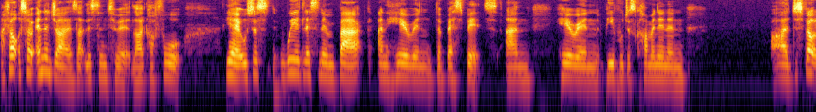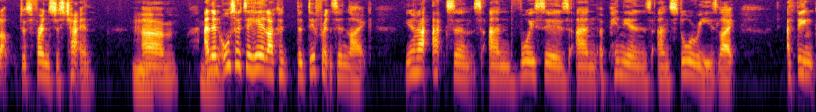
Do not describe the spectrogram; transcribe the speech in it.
I felt so energized, like listening to it. Like I thought, yeah, it was just weird listening back and hearing the best bits and hearing people just coming in and I just felt like just friends just chatting. Mm. Um, and then Mm. also to hear like a, the difference in like you know like accents and voices and opinions and stories like i think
